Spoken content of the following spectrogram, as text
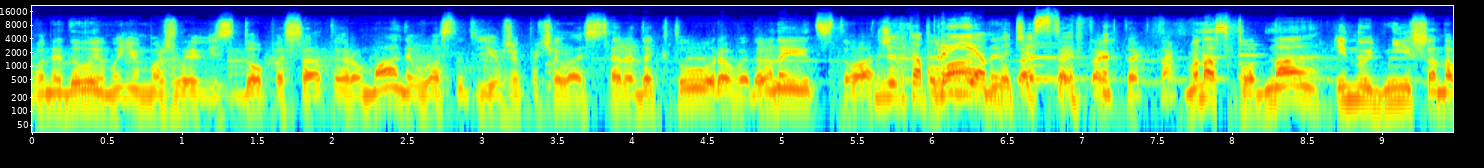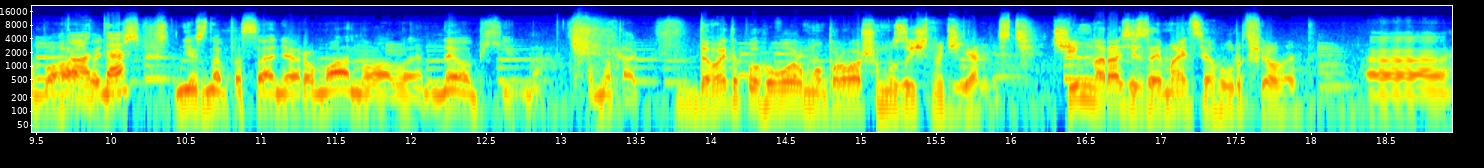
вони дали мені можливість дописати роман. І, власне, тоді вже почалася редактура, видавництва. Вже така плани. приємна так, частина. Так, так, так, так. Вона складна і нудніша набагато, А, ніж, ніж написання роману, але необхідна. Тому так. давайте поговоримо про вашу музичну діяльність. Чим наразі займається гурт Фіолет? Е,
